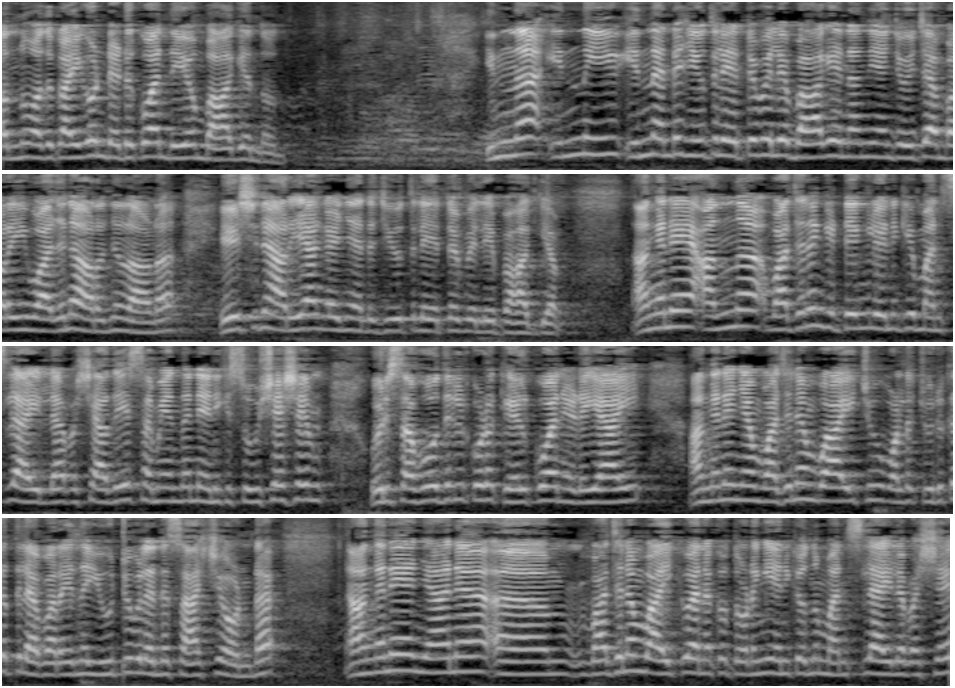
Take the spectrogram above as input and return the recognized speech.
തന്നു. അത് കൈകൊണ്ട് എടുക്കുവാൻ ദൈവം ഭാഗ്യം തന്നു. ഇന്ന് ഇന്ന് ഈ ഇന്ന് എന്റെ ജീവിതത്തിലെ ഏറ്റവും വലിയ ഭാഗ്യം എന്നാന്ന് ഞാൻ ചോദിച്ചാൽ പറയും ഈ വചനം അറിഞ്ഞതാണ്. യേശുവിനെ അറിയാൻ കഴിഞ്ഞ എന്റെ ജീവിതത്തിലെ ഏറ്റവും വലിയ ഭാഗ്യം. അങ്ങനെ അന്ന് വചനം കിട്ടിയെങ്കിലും എനിക്ക് മനസ്സിലായില്ല. പക്ഷെ അതേസമയം തന്നെ എനിക്ക് സുവിശേഷം ഒരു സഹോദരിൽ കൂടെ കേൾക്കുവാൻ ഇടയായി. അങ്ങനെ ഞാൻ വചനം വായിച്ചു. വളരെ ചുരുക്കത്തിലാണ് പറയുന്നത്. യൂട്യൂബിൽ എന്റെ സാക്ഷ്യമുണ്ട് അങ്ങനെ ഞാൻ വചനം വായിക്കുവാനൊക്കെ തുടങ്ങി. എനിക്കൊന്നും മനസ്സിലായില്ല. പക്ഷേ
